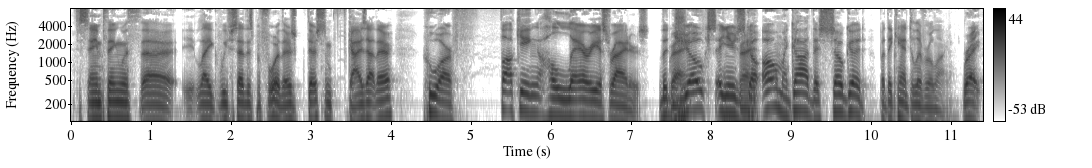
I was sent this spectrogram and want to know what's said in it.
It's the same thing with uh, like we've said this before. There's there's some guys out there who are fucking hilarious writers. The Right. jokes, and you just go, Right. "Oh my god, they're so good," but they can't deliver a line. Right.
